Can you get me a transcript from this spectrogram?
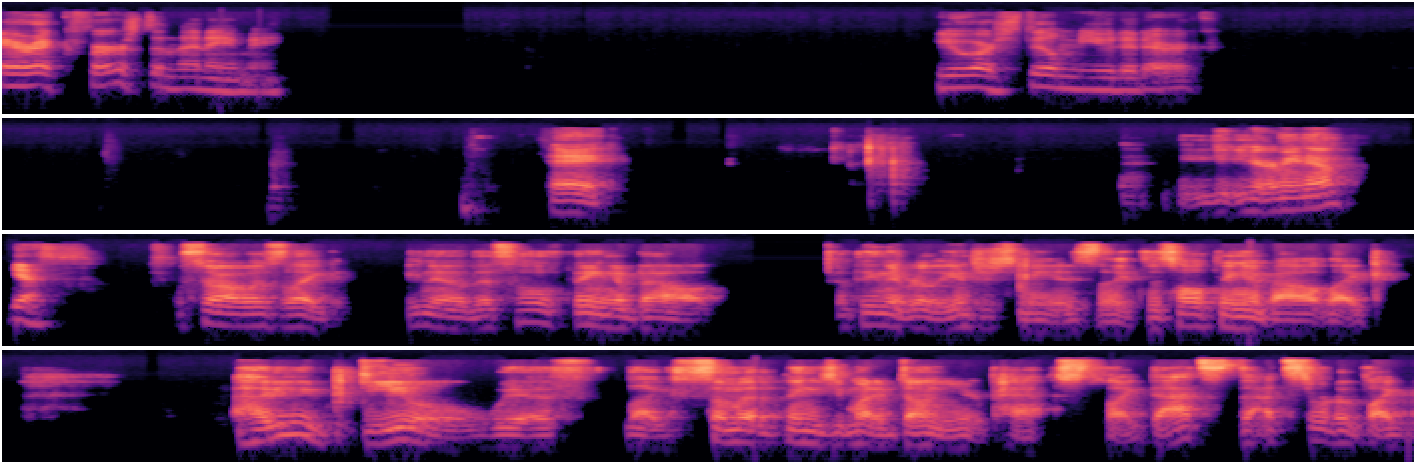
Eric first, and then Amy. You are still muted, Eric. Hey, you hear me now? Yes. So I was like, you know, this whole thing about the thing that really interests me is like this whole thing about like how do you deal with like some of the things you might have done in your past? Like that's that's sort of like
